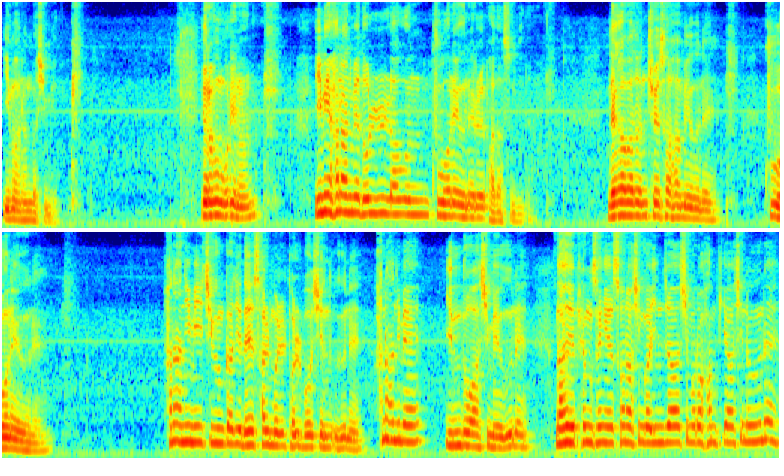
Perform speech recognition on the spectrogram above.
임하는 것입니다. 여러분 우리는 이미 하나님의 놀라운 구원의 은혜를 받았습니다. 내가 받은 죄사함의 은혜, 구원의 은혜, 하나님이 지금까지 내 삶을 돌보신 은혜, 하나님의 인도하심의 은혜, 나의 평생의 선하심과 인자하심으로 함께 하시는 은혜,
